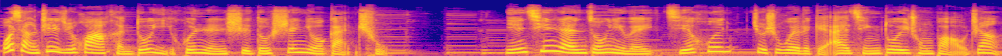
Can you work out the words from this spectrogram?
我想这句话很多已婚人士都深有感触。年轻人总以为结婚就是为了给爱情多一重保障，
